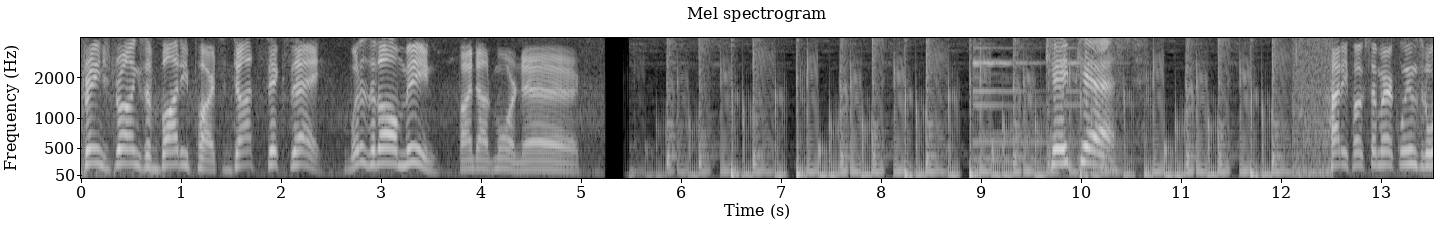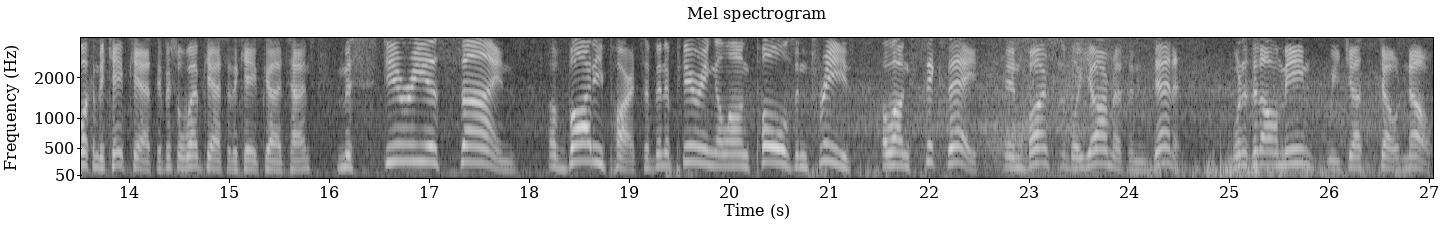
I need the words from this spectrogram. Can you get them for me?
Strange drawings of body parts, dot 6A. What does it all mean? Find out more next. Capecast. Howdy folks, I'm Eric Williams and welcome to Capecast, the official webcast of the Cape Cod Times. Mysterious signs of body parts have been appearing along poles and trees along 6A in Barnstable, Yarmouth, and Dennis. What does it all mean? We just don't know.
